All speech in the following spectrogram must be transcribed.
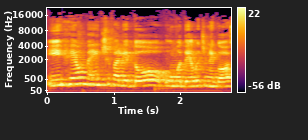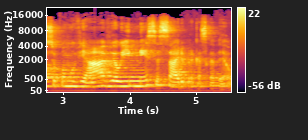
e realmente validou o modelo de negócio como viável e necessário para Cascavel.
